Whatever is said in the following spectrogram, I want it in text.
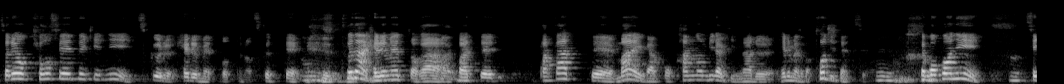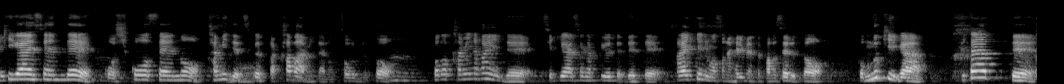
それを強制的に作るヘルメットっていうのを作って普段ヘルメットがこうやってパカって前がこう観音開きになるヘルメットが閉じてるんですよ。でここに赤外線でこう指向性の紙で作ったカバーみたいなのを取るとこの紙の範囲で赤外線がピューって出て相手にもそのヘルメットかぶせるとこう向きがピタって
